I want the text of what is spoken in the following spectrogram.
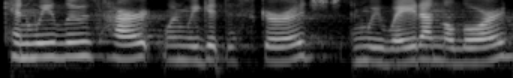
Can we lose heart when we get discouraged and we wait on the Lord?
